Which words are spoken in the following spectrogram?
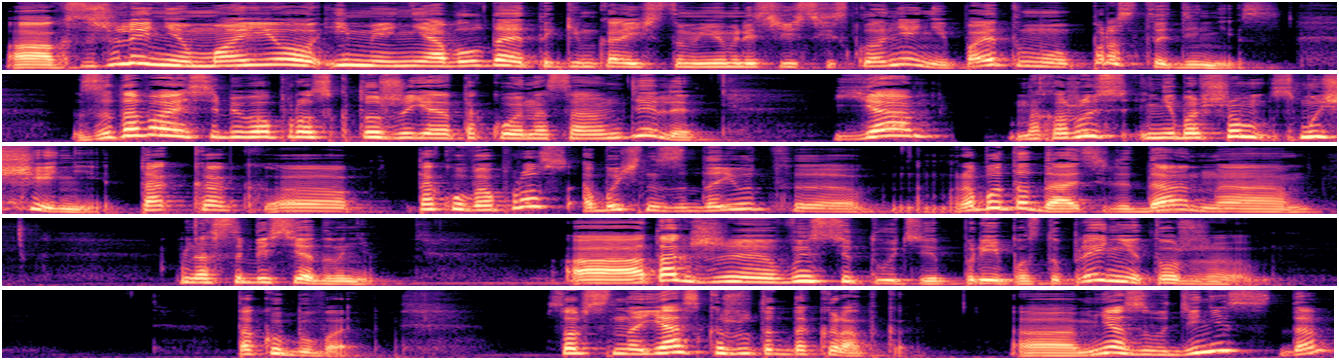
А, к сожалению, мое имя не обладает таким количеством юмористических склонений, поэтому просто Денис. Задавая себе вопрос, кто же я такой на самом деле, я нахожусь в небольшом смущении, так как э, такой вопрос обычно задают э, работодатели, да, на, на собеседовании. А, а также в институте при поступлении тоже такое бывает. Собственно, я скажу тогда кратко. А, меня зовут Денис, да,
